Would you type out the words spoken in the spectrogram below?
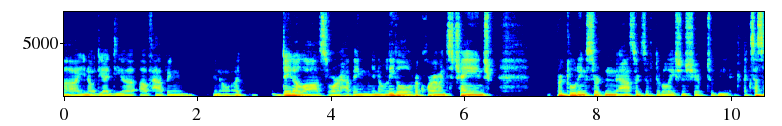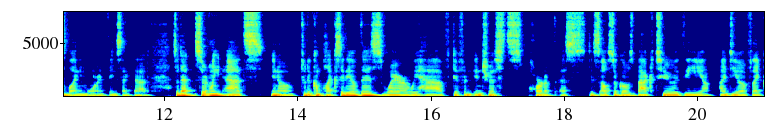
uh, you know the idea of having you know a data loss or having you know legal requirements change precluding certain aspects of the relationship to be accessible anymore and things like that. So that certainly adds you know to the complexity of this where we have different interests. Part of this this also goes back to the idea of like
